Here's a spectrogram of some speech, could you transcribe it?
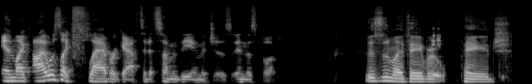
and like I was like flabbergasted at some of the images in this book. This is my favorite page.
